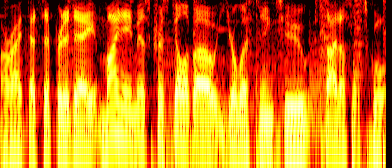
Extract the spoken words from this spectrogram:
All right, that's it for today. My name is Chris Guillebeau. You're listening to Side Hustle School.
